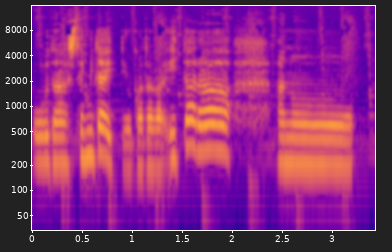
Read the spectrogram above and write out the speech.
オーダーしてみたいっていう方がいたらあのー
